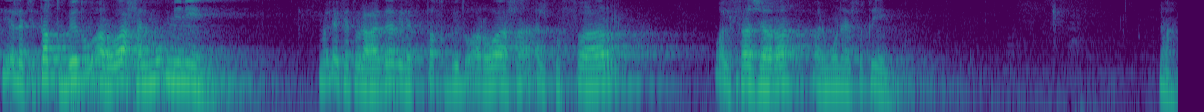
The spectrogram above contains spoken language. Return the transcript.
هي التي تقبض أرواح المؤمنين. ملائكة العذاب التي تقبض أرواح الكفار والفجرة والمنافقين. نعم.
